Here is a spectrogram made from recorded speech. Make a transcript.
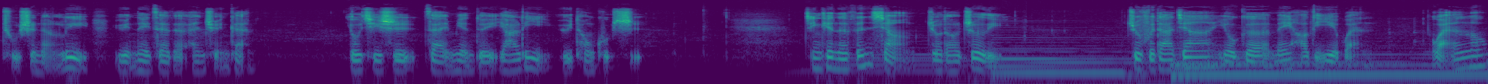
处事能力与内在的安全感，尤其是在面对压力与痛苦时。今天的分享就到这里，祝福大家有个美好的夜晚，晚安喽！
